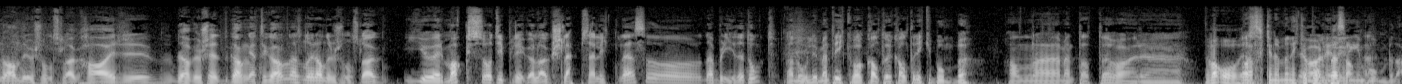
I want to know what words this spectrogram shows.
når andrevisjonslag har Det har vi jo sett gang etter gang. Altså Når andrevisjonslag gjør maks, og tippeligalag slipper seg litt ned, så da blir det tungt. ja, Nordli mente ikke, var- kalte, kalte det ikke bombe. Han uh, mente at det var uh, Det var overraskende, men ikke det var bombe. ingen bombe, da.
